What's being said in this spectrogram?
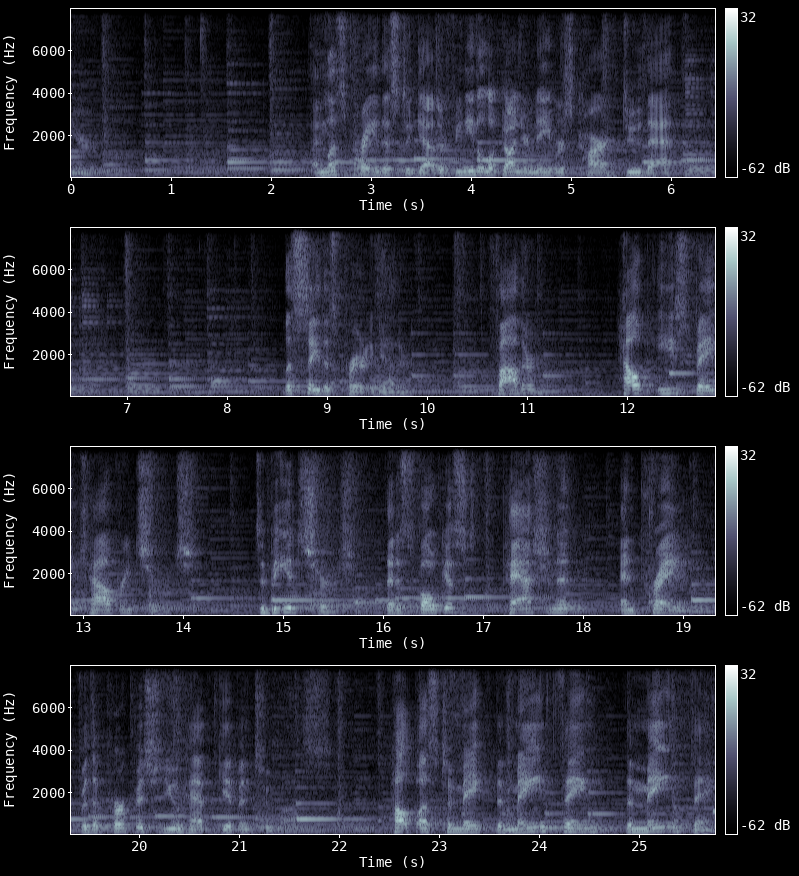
here. And let's pray this together. If you need to look on your neighbor's card, do that. Let's say this prayer together. Father, help East Bay Calvary Church to be a church that is focused, passionate, and praying for the purpose you have given to us. Help us to make the main thing the main thing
